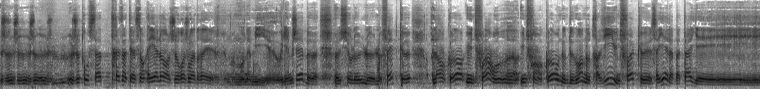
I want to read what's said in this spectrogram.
je, je, je, je, trouve ça très intéressant. Et alors, je rejoindrai euh, mon ami euh, William Jeb sur le, le, le, fait que, là encore, une fois, on, une fois encore, on nous demande notre avis une fois que, ça y est, la bataille est,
